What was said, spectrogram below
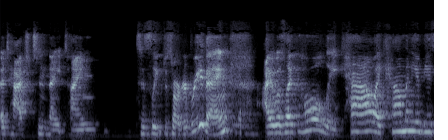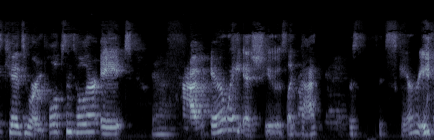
attached to nighttime to sleep disorder breathing, yeah. I was like, holy cow, like how many of these kids who are in pull-ups until they're eight yes. have airway issues? Like right. that it's scary.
